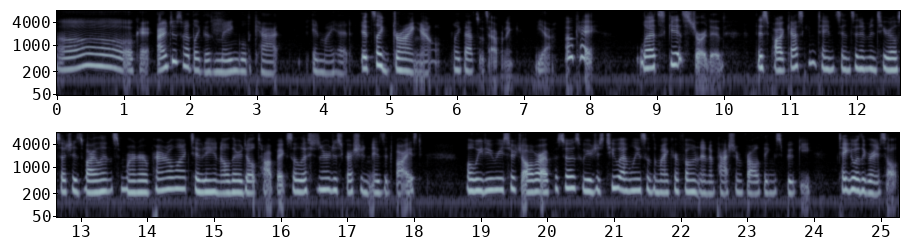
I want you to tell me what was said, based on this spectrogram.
Oh, okay. I just had like this mangled cat in my head. It's like drying out. Like that's what's happening. Yeah. Okay, let's get started. This podcast contains sensitive material such as violence, murder, paranormal activity, and other adult topics, so listener discretion is advised. While we do research all of our episodes, we are just two Emilys with a microphone and a passion for all things spooky. Take it with a grain of salt.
